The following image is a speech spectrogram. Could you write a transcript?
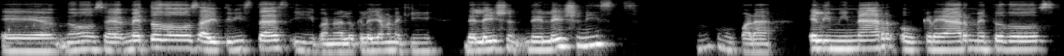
eh, ¿no? O sea, métodos aditivistas y, bueno, a lo que le llaman aquí delation, delationists, ¿no? Como para eliminar o crear métodos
